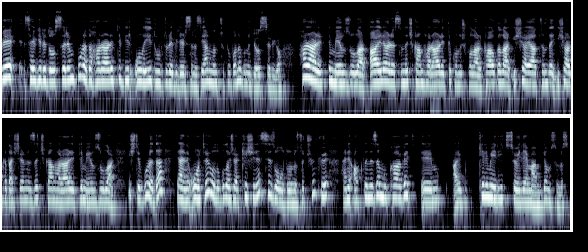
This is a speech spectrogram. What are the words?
Ve sevgili dostlarım burada hararetli bir olayı durdurabilirsiniz. Yangın tüpü bana bunu gösteriyor. Hararetli mevzular, aile arasında çıkan hararetli konuşmalar, kavgalar, iş hayatında iş arkadaşlarınızla çıkan hararetli mevzular. İşte burada yani orta yolu bulacak kişinin siz olduğunuzu. Çünkü hani aklınıza mukavet, e, ay bu kelimeyi de hiç söyleyemem biliyor musunuz?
